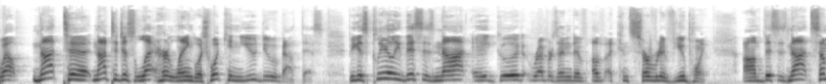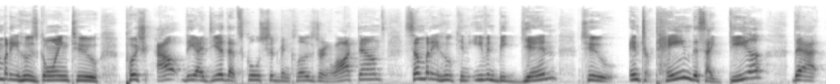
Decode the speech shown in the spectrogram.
Well, not to not to just let her languish. What can you do about this? Because clearly, this is not a good representative of a conservative viewpoint. Um, this is not somebody who's going to push out the idea that schools should have been closed during lockdowns. Somebody who can even begin to entertain this idea that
